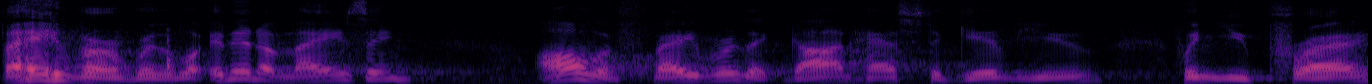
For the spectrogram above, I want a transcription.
favor with the Lord. Isn't it amazing? All the favor that God has to give you when you pray,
